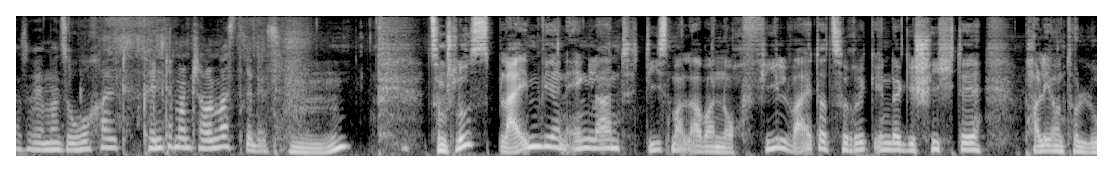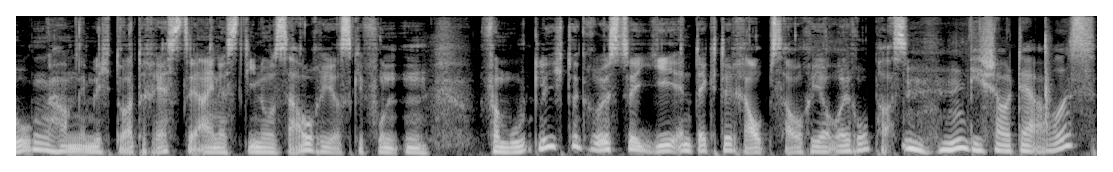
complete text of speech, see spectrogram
Also wenn man so hochhält, könnte man schauen, was drin ist. Mhm. Zum Schluss bleiben wir in England, diesmal aber noch viel weiter zurück in der Geschichte. Paläontologen haben nämlich dort Reste eines Dinosauriers gefunden. Vermutlich der größte je entdeckte Raubsaurier Europas. Mhm, wie schaut der aus?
